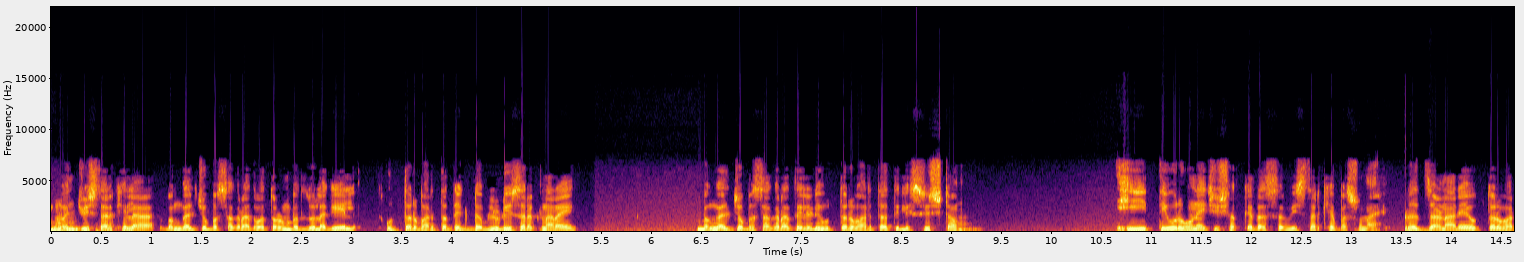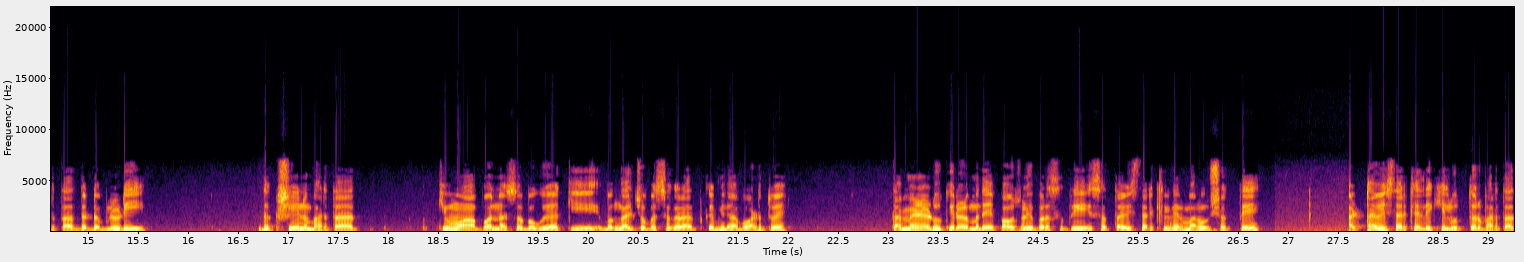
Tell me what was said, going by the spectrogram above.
पंचवीस तारखेला बंगालच्या उपसागरात वातावरण बदलू लागेल. उत्तर भारतात एक डब्ल्यू डी सरकणार आहे. बंगालच्या उपसागरातील आणि उत्तर भारतातील सिस्टम ही तीव्र होण्याची शक्यता सव्वीस तारखेपासून आहे. घडत जाणारे उत्तर भारतात डब्ल्यू डी दक्षिण भारतात किंवा आपण असं बघूया की बंगालच्या उपसागरात कमी दाब वाढतोय. तामिळनाडू केरळमध्ये पावसाळी परिस्थिती सत्तावीस तारखेला निर्माण होऊ शकते. अठ्ठावीस तारखेला देखील उत्तर भारतात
